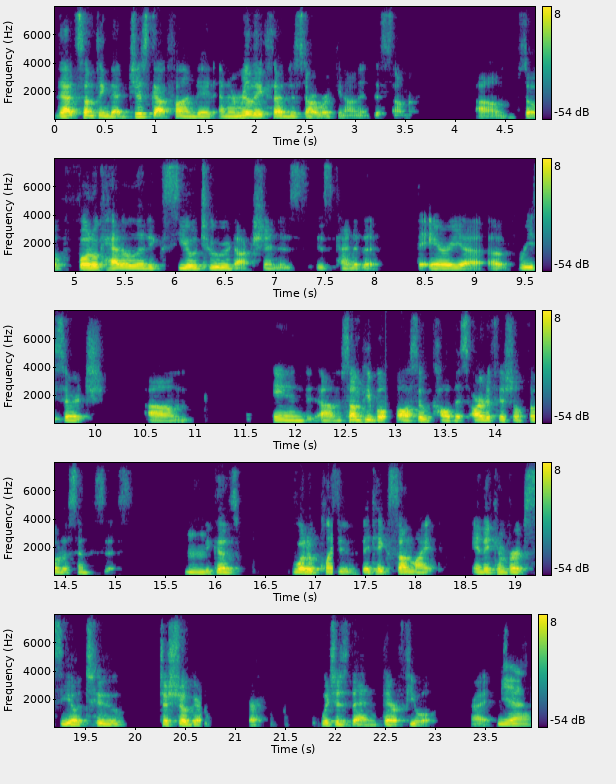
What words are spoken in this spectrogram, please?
that's something that just got funded, and I'm really excited to start working on it this summer. Um, so photocatalytic CO2 reduction is is kind of the, the area of research. Um, and um, some people also call this artificial photosynthesis mm. because what do plants do? They take sunlight and they convert CO2 to sugar. which is then their fuel, right? Yeah.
